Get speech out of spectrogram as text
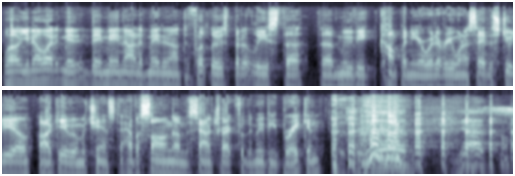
Well, you know what? May, they may not have made it onto Footloose, but at least the, the movie company or whatever you want to say, the studio, uh, gave them a chance to have a song on the soundtrack for the movie Breaking. Sure. Yes.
